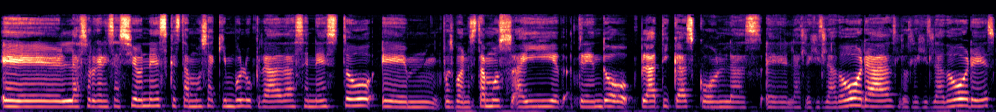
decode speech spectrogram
Eh, las organizaciones que estamos aquí involucradas en esto, em, pues bueno, estamos ahí teniendo pláticas con las, eh, las legisladoras, los legisladores,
